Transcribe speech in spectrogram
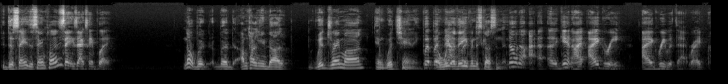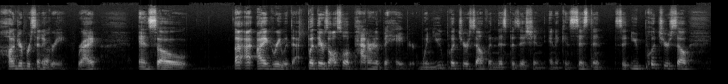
The same, the same play? Same exact same play. No, but but I'm talking about with Draymond and with Channing. But- but are, we, now- are they but- even discussing it? No, no. I, again, I, I agree. I agree with that. Right, hundred percent agree. Right, and so I, I I agree with that. But there's also a pattern of behavior when you put yourself in this position in a consistent. You put yourself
